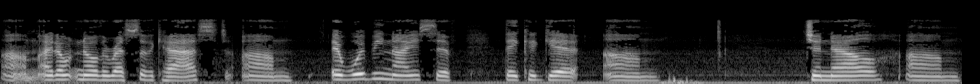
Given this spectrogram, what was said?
Um, I don't know the rest of the cast. Um, it would be nice if they could get um, Janel. Um,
